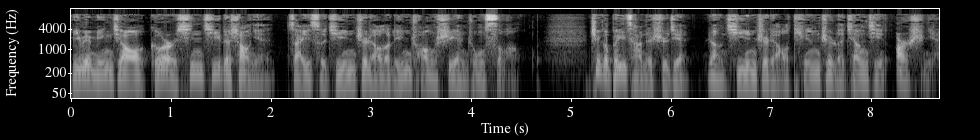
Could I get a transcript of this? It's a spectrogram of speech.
一位名叫格尔辛基的少年在一次基因治疗的临床试验中死亡。这个悲惨的事件让基因治疗停滞了将近二十年。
